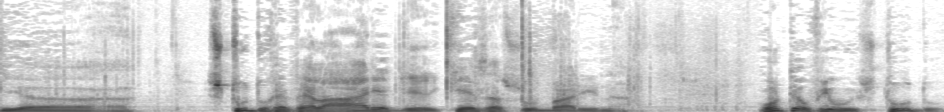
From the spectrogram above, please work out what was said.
e uh, estudo revela a área de riqueza submarina. Ontem eu vi um estudo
